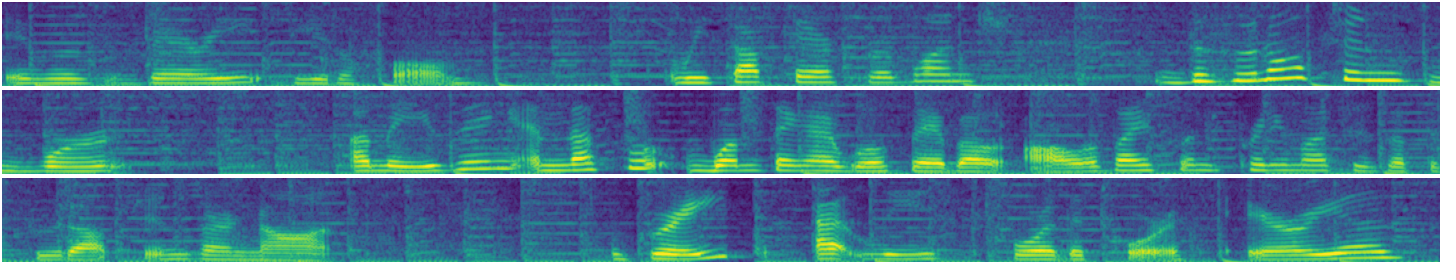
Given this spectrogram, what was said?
it was very beautiful. We stopped there for lunch. The food options weren't amazing, and that's what one thing I will say about all of Iceland pretty much is that the food options are not great, at least for the tourist areas.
